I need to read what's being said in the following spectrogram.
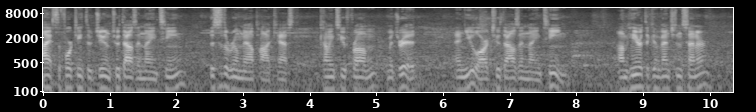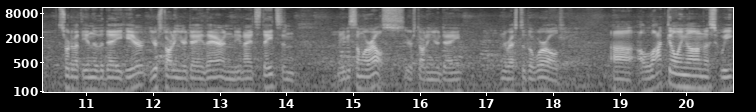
Hi, it's the 14th of June, 2019. This is the RheumNow podcast coming to you from Madrid and EULAR 2019. I'm here at the convention center, sort of at the end of the day here. You're starting your day there in the United States and maybe somewhere else you're starting your day in the rest of the world. Uh, a lot going on this week.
